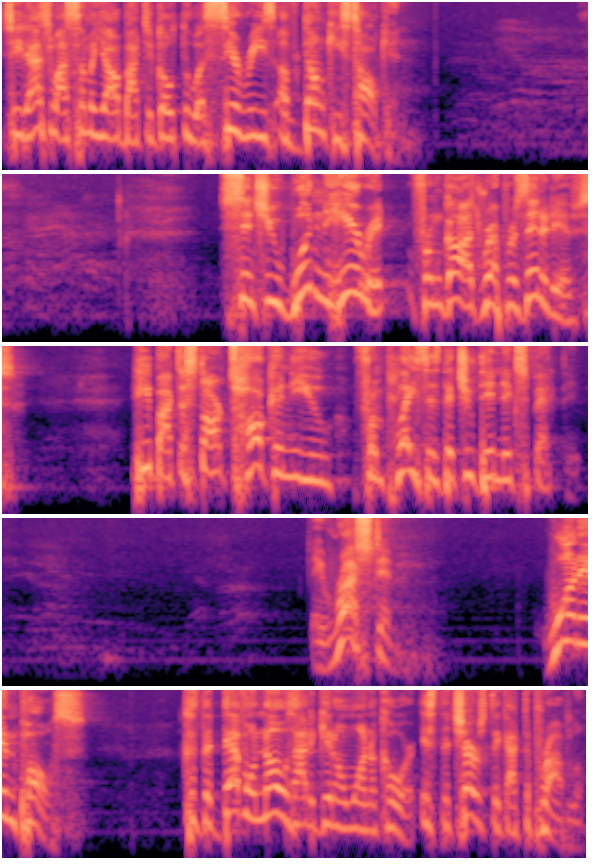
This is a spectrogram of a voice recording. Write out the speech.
See, that's why some of y'all about to go through a series of donkeys talking. Since you wouldn't hear it from God's representatives, he about to start talking to you from places that you didn't expect it. They rushed him. One impulse. Because the devil knows how to get on one accord. It's the church that got the problem.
